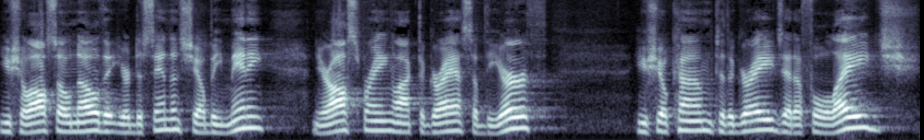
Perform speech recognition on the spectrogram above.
You shall also know that your descendants shall be many, and your offspring like the grass of the earth. You shall come to the grades at a full age.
